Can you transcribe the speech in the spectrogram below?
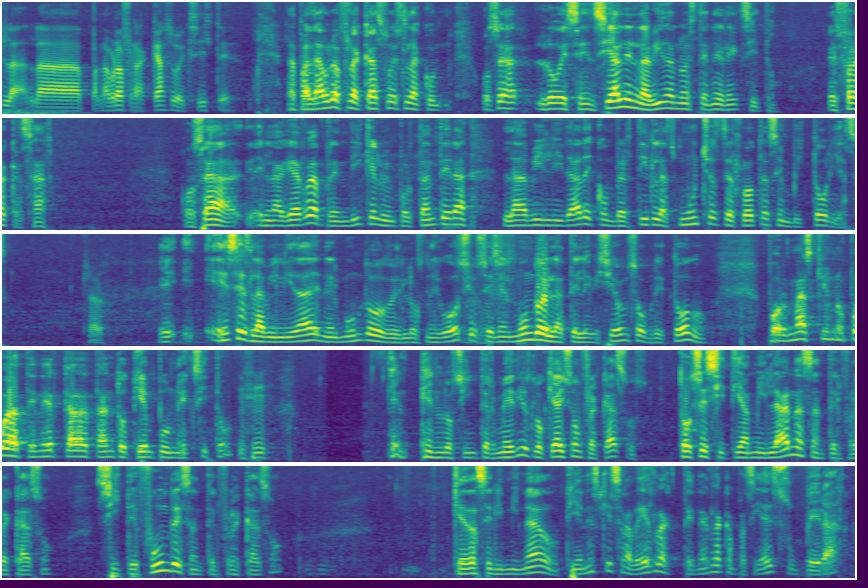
la, la palabra fracaso existe. La palabra fracaso es la... Con, o sea, lo esencial en la vida no es tener éxito, es fracasar. O sea, en la guerra aprendí que lo importante era la habilidad de convertir las muchas derrotas en victorias. Claro. E, e, esa es la habilidad en el mundo de los negocios, en el mundo de la televisión sobre todo. Por más que uno pueda tener cada tanto tiempo un éxito, en, los intermedios lo que hay son fracasos. Entonces, si te amilanas ante el fracaso, si te fundes ante el fracaso, quedas eliminado. Tienes que saberla, tener la capacidad de superar.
